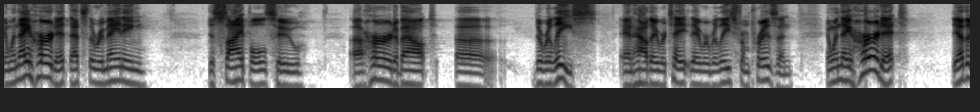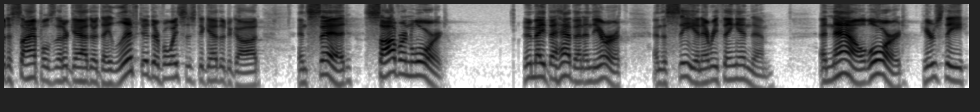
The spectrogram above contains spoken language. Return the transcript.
And when they heard it, that's the remaining disciples who uh, heard about uh, the release and how they were, ta- they were released from prison. And when they heard it, the other disciples that are gathered, they lifted their voices together to God and said, Sovereign Lord, who made the heaven and the earth and the sea and everything in them. And now, Lord, here's the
